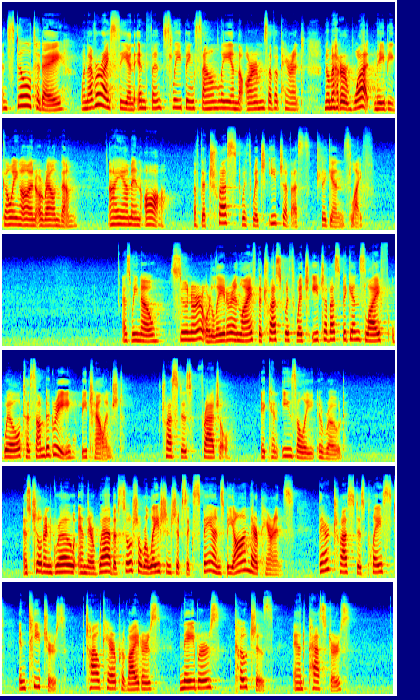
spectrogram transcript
And still today, Whenever I see an infant sleeping soundly in the arms of a parent, no matter what may be going on around them, I am in awe of the trust with which each of us begins life. As we know, sooner or later in life, the trust with which each of us begins life will, to some degree, be challenged. Trust is fragile, it can easily erode. As children grow and their web of social relationships expands beyond their parents, their trust is placed in teachers, child care providers, neighbors, coaches, and pastors.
